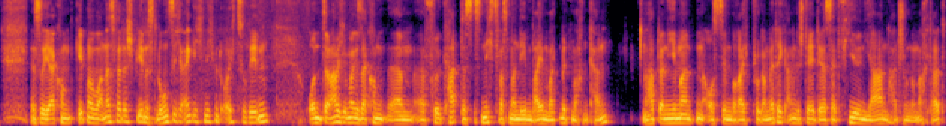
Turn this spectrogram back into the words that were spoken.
das so, ja, komm, geht mal woanders weiter spielen. Es lohnt sich eigentlich nicht mit euch zu reden. Und dann habe ich immer gesagt, komm, ähm, äh, Full Cut, das ist nichts, was man nebenbei mitmachen kann. Und habe dann jemanden aus dem Bereich Programmatic angestellt, der das seit vielen Jahren halt schon gemacht hat.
